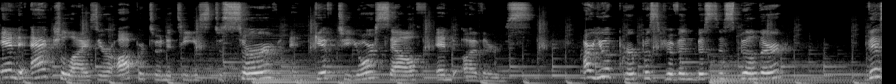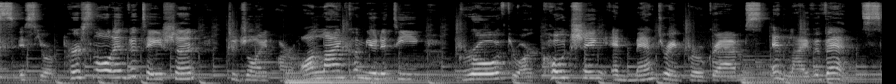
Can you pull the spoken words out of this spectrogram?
and actualize your opportunities to serve and give to yourself and others. Are you a purpose driven business builder? This is your personal invitation to join our online community, grow through our coaching and mentoring programs and live events.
